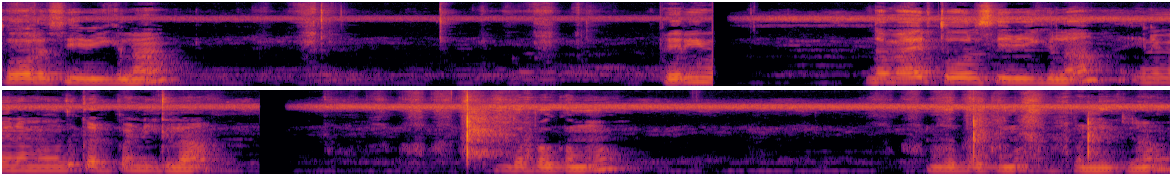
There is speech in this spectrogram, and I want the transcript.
தோலை சீவிக்கலாம். பெரிய இந்த மாதிரி தோல் சீவிக்கலாம். இனிமேல் நம்ம வந்து கட் பண்ணிக்கலாம். இந்த பக்கமும் இந்த பக்கமும் கட் பண்ணிக்கலாம்.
